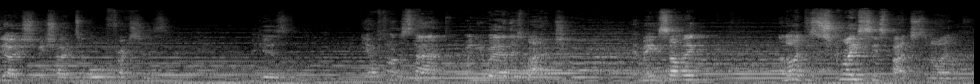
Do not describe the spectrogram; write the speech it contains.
video should be shown to all freshers because you have to understand when you wear this badge, it means something. And I disgrace this badge tonight.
